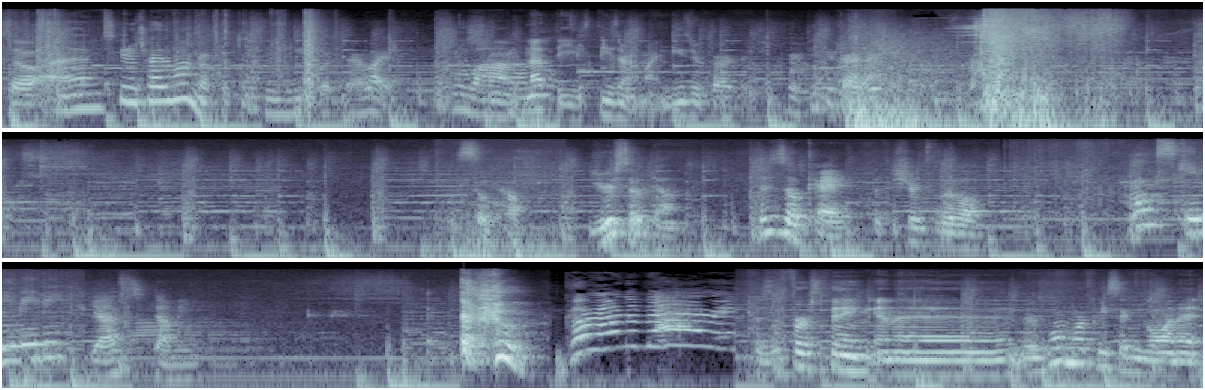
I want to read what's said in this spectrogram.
So I'm just gonna try them on real quick and see what they're like. Um, not these. These aren't mine. These are garbage. Here, these are garbage. So dumb. You're so dumb. This is okay, but the shirt's a little. Oh, skinny baby. Yes, dummy. Coronavirus! This is the first thing, and then there's one more piece I can go on it.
